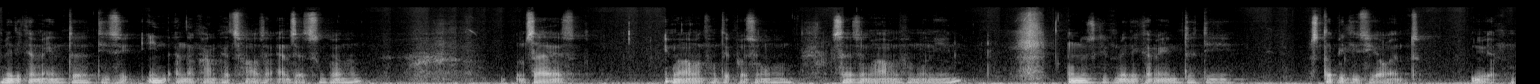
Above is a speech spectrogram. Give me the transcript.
Medikamente, die Sie in einer Krankheitsphase einsetzen können, sei es im Rahmen von Depressionen, sei es im Rahmen von Manien und es gibt Medikamente, die stabilisierend wirken.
